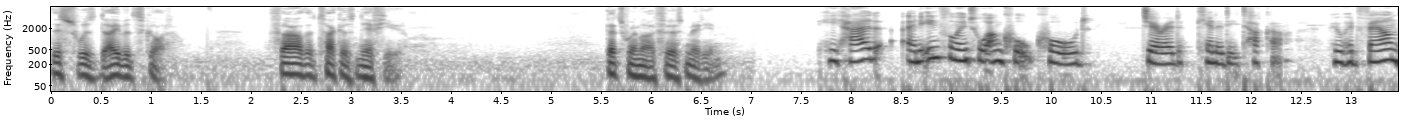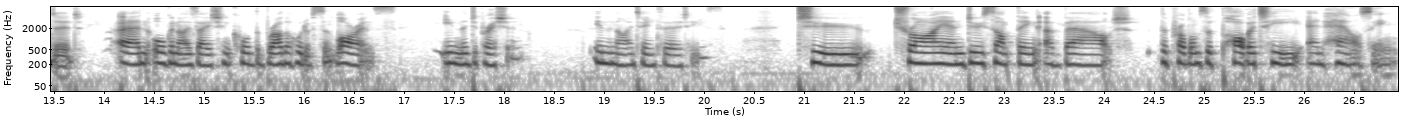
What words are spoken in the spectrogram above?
this was David Scott, Father Tucker's nephew. That's when I first met him. He had an influential uncle called Gerard Kennedy Tucker, who had founded an organisation called the Brotherhood of St Laurence in the Depression in the 1930s to try and do something about the problems of poverty and housing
